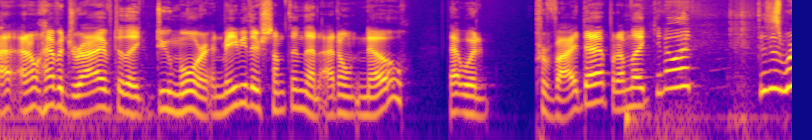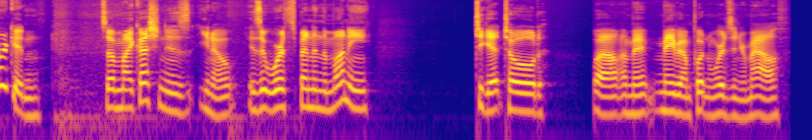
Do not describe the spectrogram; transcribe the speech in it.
I I don't have a drive to like do more, and maybe there's something that I don't know that would provide that. But I'm like, you know what, this is working. So my question is, you know, is it worth spending the money to get told? Well, I mean, maybe I'm putting words in your mouth.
